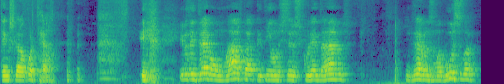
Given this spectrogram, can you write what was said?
têm que chegar ao quartel. e, e nos entregam um mapa que tinha os seus 40 anos, entregam-nos uma bússola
